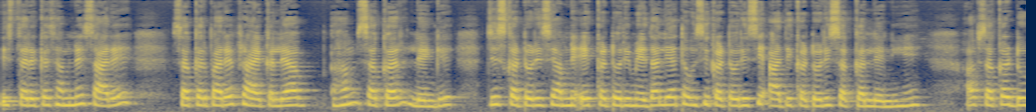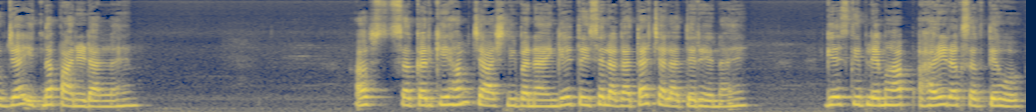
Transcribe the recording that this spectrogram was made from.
इस तरीके से हमने सारे शक्कर पारे फ्राई कर लिया। अब हम शक्कर लेंगे। जिस कटोरी से हमने एक कटोरी मैदा लिया था, उसी कटोरी से आधी कटोरी शक्कर लेनी है। अब शक्कर डूब जाए, इतना पानी डालना है। अब शक्कर की हम चाशनी बनाएँगे तो इसे लगातार चलाते रहना है। गैस की फ्लेम आप हाई रख सकते हो।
